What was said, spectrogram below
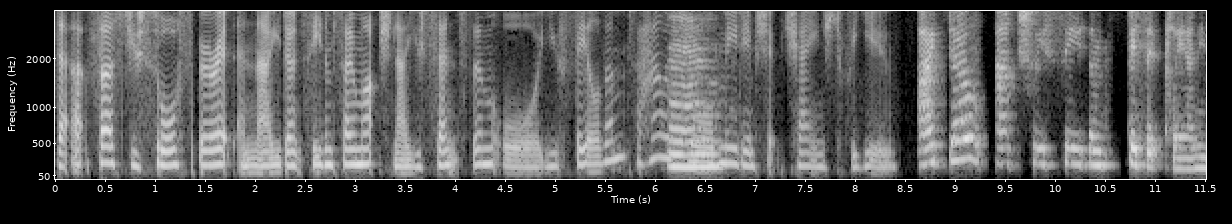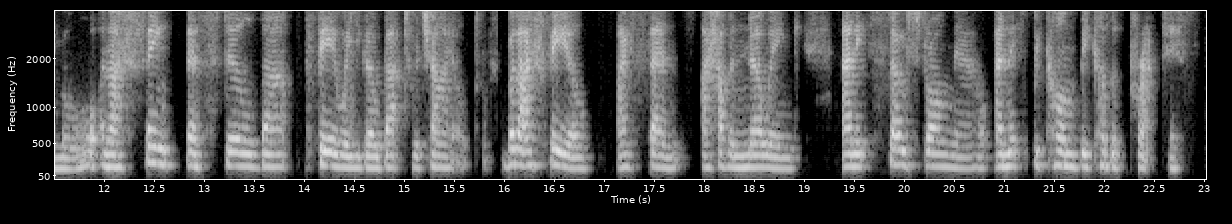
that at first you saw spirit and now you don't see them so much. Now you sense them or you feel them. So, how has mm. your mediumship changed for you? I don't actually see them physically anymore. And I think there's still that fear where you go back to a child. But I feel, I sense, I have a knowing, and it's so strong now. And it's become because of practice.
